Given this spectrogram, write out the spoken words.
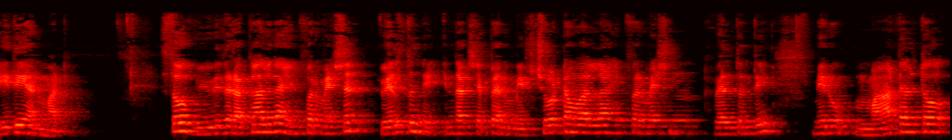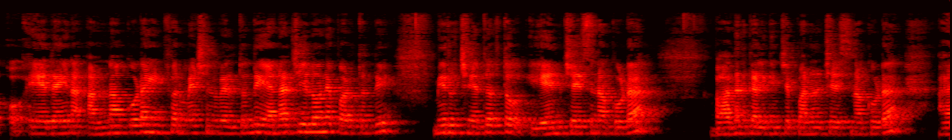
ఇది అన్నమాట. సో వివిధ రకాలుగా ఇన్ఫర్మేషన్ వెళ్తుంది. ఇందాక చెప్పాను మీరు చూడటం వల్ల ఇన్ఫర్మేషన్ వెళ్తుంది. మీరు మాటలతో ఏదైనా అన్నా కూడా ఇన్ఫర్మేషన్ వెళ్తుంది ఎనర్జీలోనే పడుతుంది. మీరు చేతులతో ఏం చేసినా కూడా బాధను కలిగించే పనులు చేసినా కూడా ఆ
